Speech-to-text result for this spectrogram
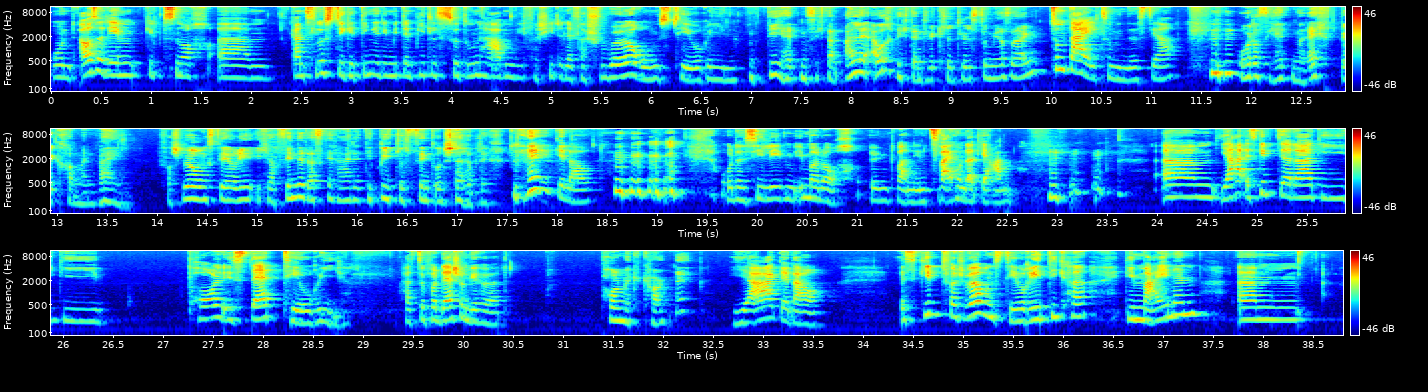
Und außerdem gibt es noch ähm, ganz lustige Dinge, die mit den Beatles zu tun haben, wie verschiedene Verschwörungstheorien. Und die hätten sich dann alle auch nicht entwickelt, willst du mir sagen? Zum Teil zumindest, ja. Oder sie hätten Recht bekommen, weil Verschwörungstheorie, ich erfinde das gerade, die Beatles sind unsterblich. genau. Oder sie leben immer noch irgendwann in 200 Jahren. ähm, ja, es gibt ja da die, die Paul is Dead Theorie. Hast du von der schon gehört? Paul McCartney? Ja, genau. Es gibt Verschwörungstheoretiker, die meinen, ähm,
